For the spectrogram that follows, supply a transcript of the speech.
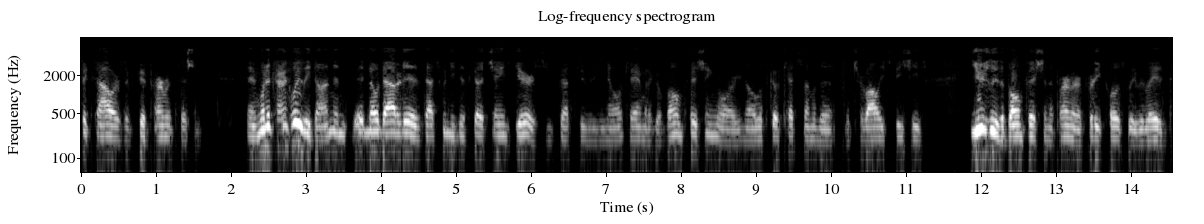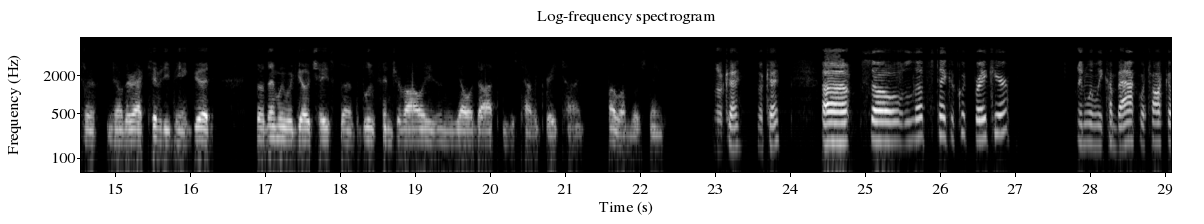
six hours of good permit fishing. And when it's Okay. completely done, and it, no doubt it is, that's when you just got to change gears. You've got to, you know, okay, I'm going to go bone fishing, or you know, let's go catch some of the the trevally species. Usually, the bonefish and the permit are pretty closely related to, you know, their activity being good. So then we would go chase the the bluefin trevallies and the yellow dots and just have a great time. I love those things. Okay, okay. Uh, so let's take a quick break here, and when we come back, we'll talk a,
